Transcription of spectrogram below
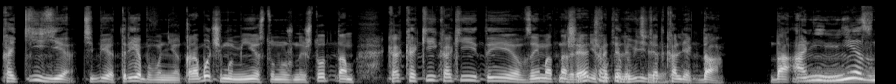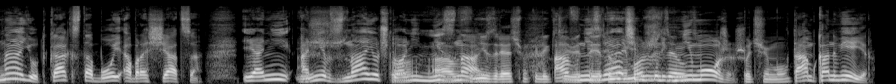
какие тебе требования к рабочему месту нужны, что там, как, какие, какие ты взаимоотношения хотел бы видеть от коллег. Да. Да, они не знают, как с тобой обращаться. И они, и они знают, что, что они не а знают. в незрячем коллективе а в незрячем коллективе не можешь. Почему? Там конвейер.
